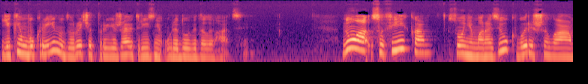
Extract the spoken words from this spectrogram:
яким в Україну, до речі, приїжджають різні урядові делегації. Ну а Софійка Соня Маразюк вирішила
